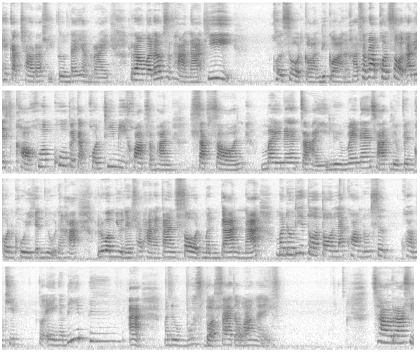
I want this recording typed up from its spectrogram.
ให้กับชาวราศีตุลได้อย่างไร เรามาเริ่มสถานะที่คนโสดก่อนดีกว่านะคะสำหรับคนโสดอลิสขอควบคู่ไปกับคนที่มีความสัมพันธ์ซับซ้อนไม่แน่ใจหรือไม่แน่ชัดหรือเป็นคนคุยกันอยู่นะคะ รวมอยู่ในสถานการณ์โสดเหมือนกันนะ มาดูที่ตัวตนและความรู้สึกความคิดตัวเองกันนิดนึงอะมาดูบอสบอสซ่าจะว่าไง ชาวราศี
